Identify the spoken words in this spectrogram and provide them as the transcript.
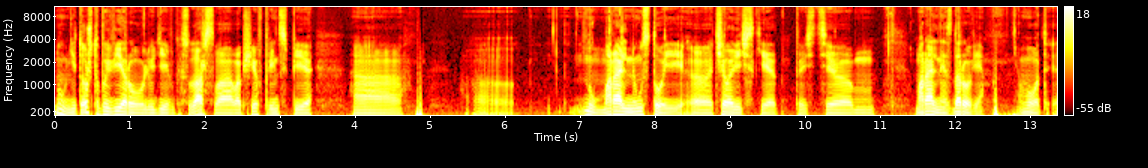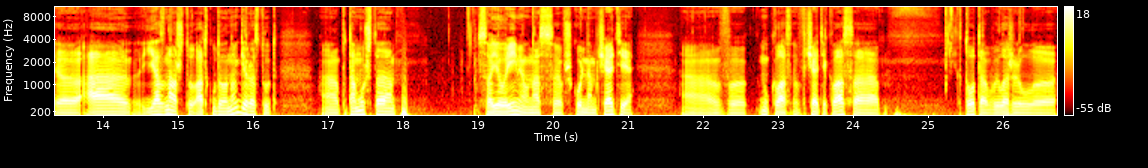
ну, не то чтобы веру людей в государство, а вообще, в принципе, э, э, ну, моральные устои э, человеческие, то есть э, моральное здоровье. Вот. Э, а я знал, что откуда ноги растут, э, потому что в свое время у нас в школьном чате, э, в, ну, класс, в чате класса кто-то выложил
